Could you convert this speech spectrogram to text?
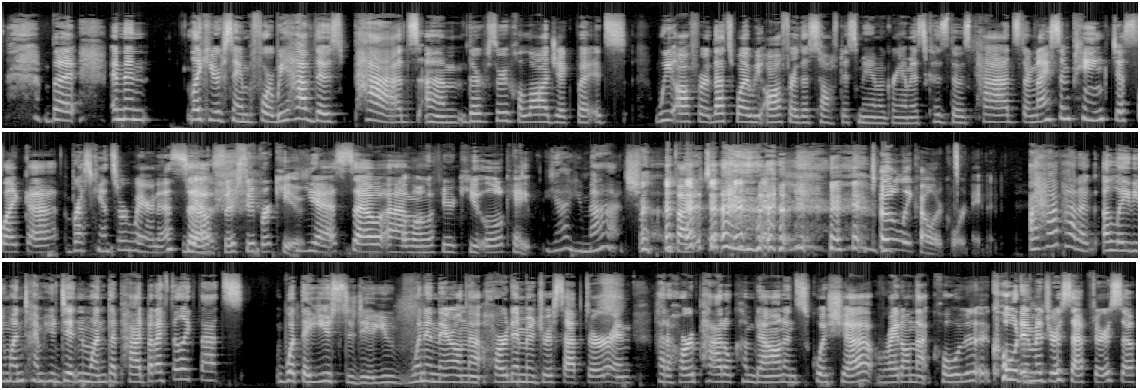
But and then like you were saying before, we have those pads. Um, they're through Hologic, but it's we offer. That's why we offer the softest mammogram. Is because those pads they're nice and pink, just like uh, breast cancer awareness. So, yes, they're super cute. Yes. So um, Along with your cute little cape. yeah, you match. But totally color coordinated. I have had a, a lady one time who didn't want the pad, but I feel like that's what they used to do. You went in there on that hard image receptor and had a hard paddle come down and squish you right on that cold cold image receptor. So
